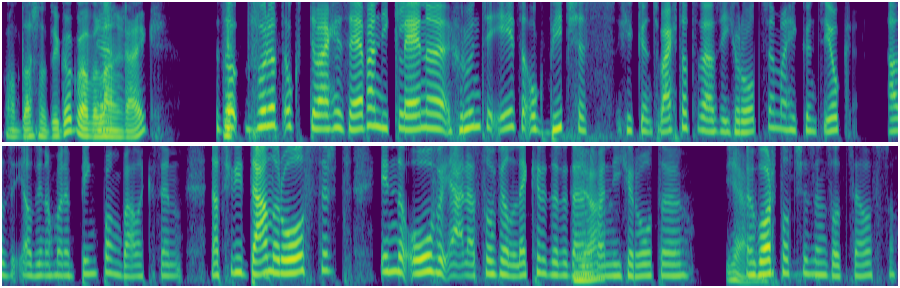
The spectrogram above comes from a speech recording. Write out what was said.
Want dat is natuurlijk ook wel belangrijk. Zo, Ja. Bijvoorbeeld ook wat je zei van die kleine groenten eten, ook bietjes. Je kunt wachten tot die groot zijn, maar je kunt die ook als die, als die nog maar een pingpongbalken zijn. En als je die dan roostert in de oven, ja, dat is zoveel lekkerder dan Ja. van die grote Ja, en worteltjes en zo hetzelfde.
